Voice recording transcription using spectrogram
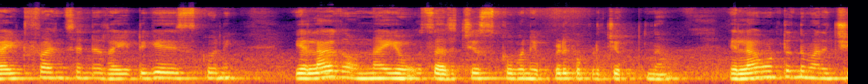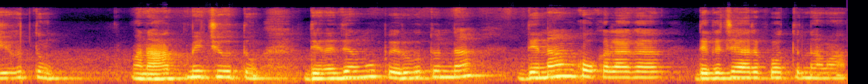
రైట్ పాయింట్స్ అన్ని రైట్గా వేసుకొని ఎలాగ ఉన్నాయో సరి చేసుకోమని ఎప్పటికప్పుడు చెప్తున్నాను. ఎలా ఉంటుంది మన జీవితం? మన ఆత్మీయ జీవితం దినదినము పెరుగుతుందా? దినానికి ఒకలాగా దిగజారిపోతున్నామా?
